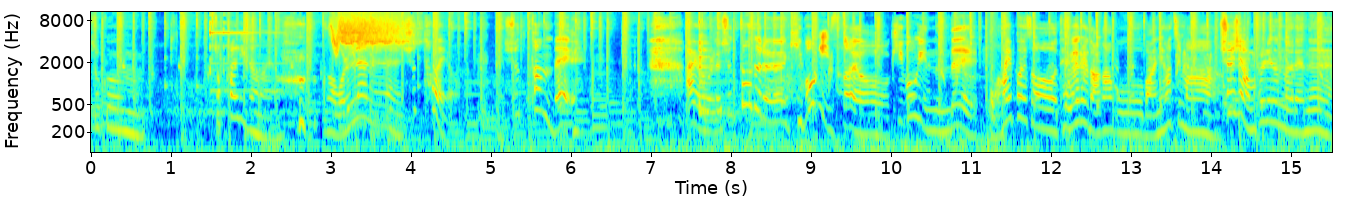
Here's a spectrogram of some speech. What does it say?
조금 쪽팔리잖아요. 그러니까 원래는 슈터예요. 슈터인데 아니 원래 슈터들은 기복이 있어요. 기복이 있는데 뭐 하이퍼에서 대회를 나가고 많이 하지만 슛이 안 풀리는 날에는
